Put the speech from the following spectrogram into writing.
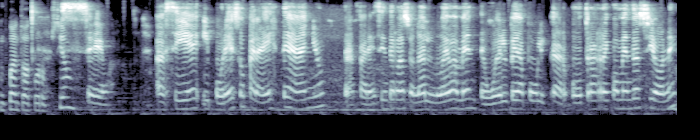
en cuanto a corrupción. Sí. Así es, y por eso para este año Transparencia Internacional nuevamente vuelve a publicar otras recomendaciones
